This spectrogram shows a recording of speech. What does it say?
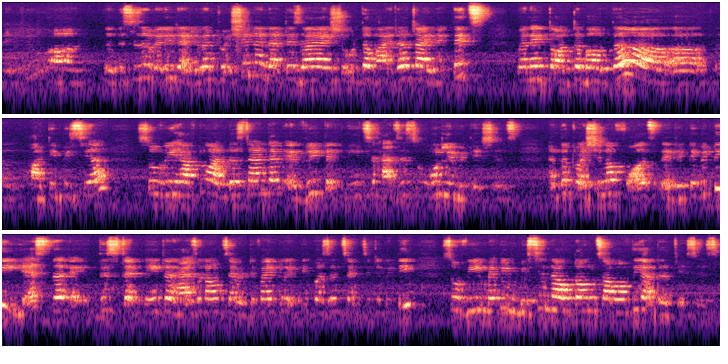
Thank you. Uh, this is a very relevant question and that is why I showed the viral kinetics when I talked about the uh, uh RT-PCR. So we have to understand that every technique has its own limitations. And the question of false negativity, yes, the, this technique has around 75 to 80% sensitivity, so we may be missing out on some of the other cases.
